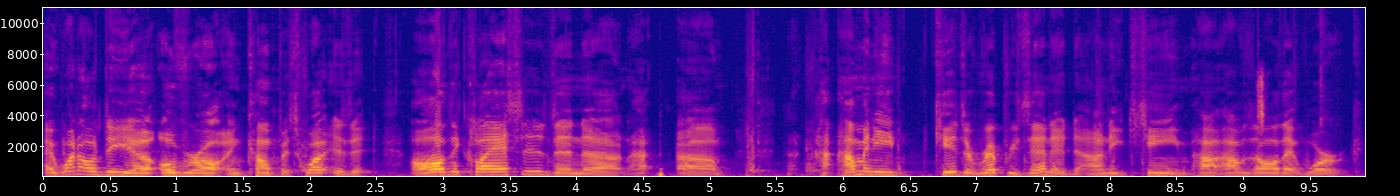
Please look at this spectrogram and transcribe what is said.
Hey, what all the uh, overall encompass? What is it? All the classes and uh, h- um, how many kids are represented on each team? How, how does all that work?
